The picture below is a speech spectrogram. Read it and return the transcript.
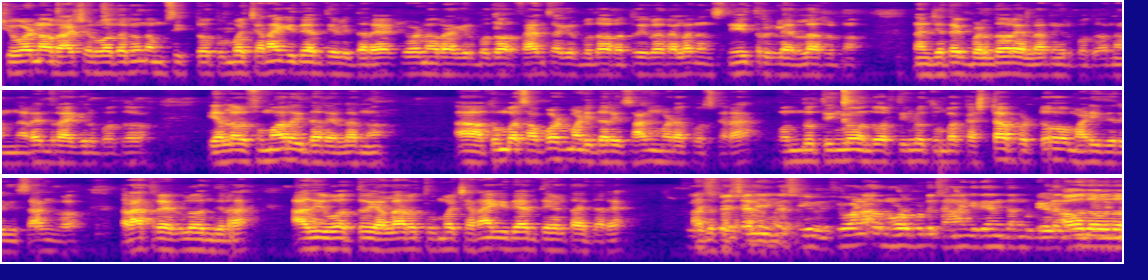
ಶಿವಣ್ಣ ಅವ್ರ ಆಶೀರ್ವಾದನೂ ನಮ್ಗೆ ಸಿಕ್ತು. ತುಂಬಾ ಚೆನ್ನಾಗಿದೆ ಅಂತ ಹೇಳಿದ್ದಾರೆ. ಶಿವಣ್ಣ ಆಗಿರ್ಬೋದು, ಅವ್ರ ಫ್ಯಾನ್ಸ್ ಆಗಿರ್ಬೋದು, ಅವ್ರ ಹತ್ರ ಇರೋರೆಲ್ಲ ನನ್ನ ಸ್ನೇಹಿತರುಗಳೆಲ್ಲರೂ ನನ್ನ ಜೊತೆಗೆ ಬೆಳೆದವ್ರು ಎಲ್ಲರೂ ಇರ್ಬೋದು ನಮ್ಮ ನರೇಂದ್ರ ಆಗಿರ್ಬೋದು, ಎಲ್ಲರೂ ಸುಮಾರು ಇದ್ದಾರೆ ಎಲ್ಲನೂ ತುಂಬ ಸಪೋರ್ಟ್ ಮಾಡಿದ್ದಾರೆ ಈ ಸಾಂಗ್ ಮಾಡೋಕ್ಕೋಸ್ಕರ. ಒಂದು ತಿಂಗಳು, ಒಂದೂವರೆ ತಿಂಗಳು ತುಂಬ ಕಷ್ಟಪಟ್ಟು ಮಾಡಿದ್ದೀರಿ ಈ ಸಾಂಗು ರಾತ್ರಿ ಹಗಲು ಅಂದಿರ. ಅದು ಇವತ್ತು ಎಲ್ಲರೂ ತುಂಬ ಚೆನ್ನಾಗಿದೆ ಅಂತ ಹೇಳ್ತಾ ಇದ್ದಾರೆ. ಸ್ಪೆಷಲ್ ಈಗ ಶಿವ- ಶಿವಣ್ಣ ಅವ್ರು ನೋಡ್ಬಿಟ್ಟು ಚೆನ್ನಾಗಿದೆ ಅಂತ ಹೇಳಿದ್ರು. ಹೌದೌದು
